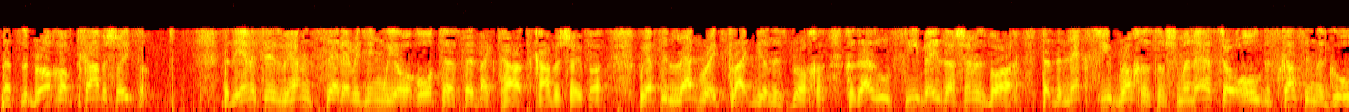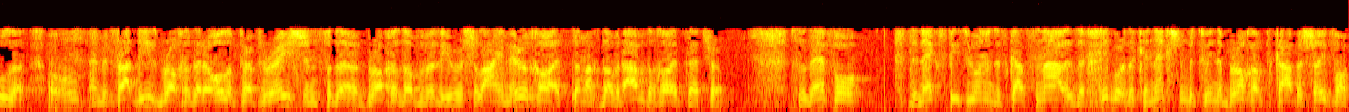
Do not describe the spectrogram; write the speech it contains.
That's the bracha of Tchaba Shaifa. But the answer is we haven't said everything we ought to have said by Takaba Shofar. We have to elaborate slightly on this bracha. Because as we'll see, Be'ez Hashem is Baruch, that the next few brachas of Shemona Esra are all discussing the Geula. Oh. And befrat these brachas that are all a preparation for the brachas of Yerushalayim, Iricha, Tzemach David, Avdacha, etc. So therefore, the next piece we want to discuss now is the chibur, the connection between the bracha of Takaba Shofar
